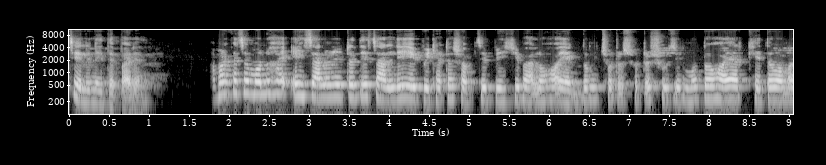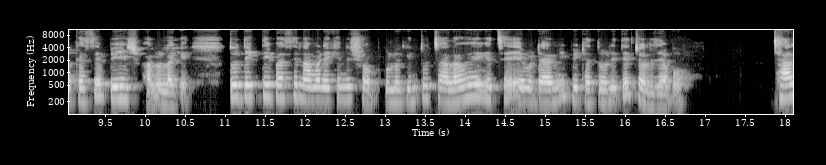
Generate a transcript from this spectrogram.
চেলে নিতে পারেন। আমার কাছে মনে হয় এই চালনিটা দিয়ে চাললে এই পিঠাটা সবচেয়ে বেশি ভালো হয়, একদম ছোট ছোট সুজির মতো হয় আর খেতেও আমার কাছে বেশ ভালো লাগে। তো দেখতেই পাচ্ছেন আমার এখানে সবগুলো কিন্তু চালা হয়ে গেছে, এবারে আমি পিঠা তৈরিতে চলে যাব। ঝাল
